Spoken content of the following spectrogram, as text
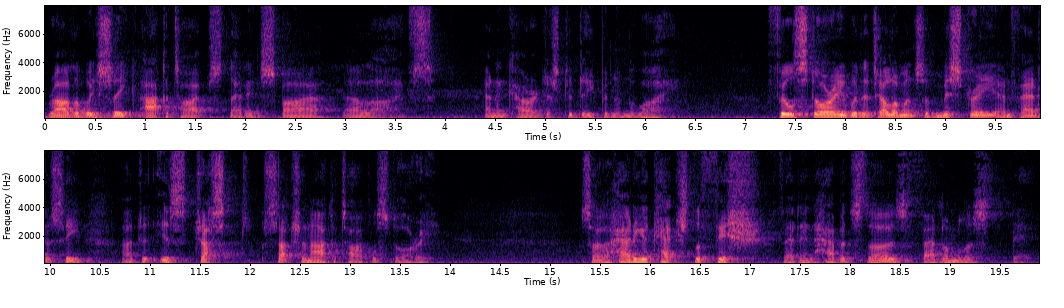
rather, we seek archetypes that inspire our lives and encourage us to deepen in the way. Phil's story, with its elements of mystery and fantasy, uh, is just such an archetypal story. So, how do you catch the fish that inhabits those fathomless depths?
